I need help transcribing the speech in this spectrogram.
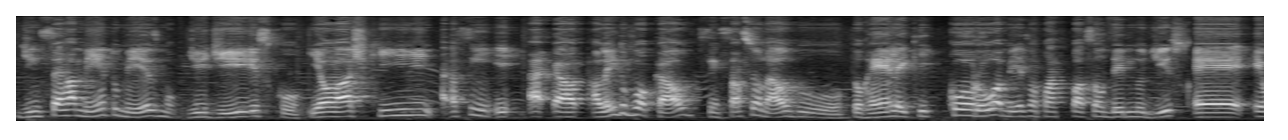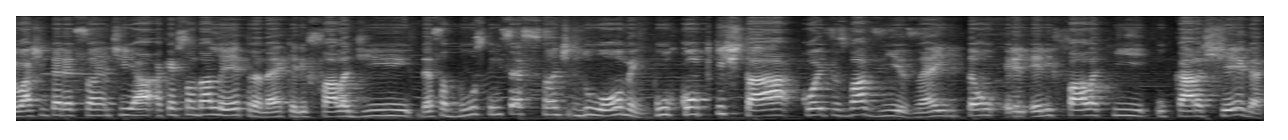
de encerramento mesmo, de disco. E eu acho que, assim, a- a- além do vocal sensacional do, do Henley, que coroa mesmo a participação dele no disco, é, eu acho interessante a, a questão da letra, né? Que ele fala de dessa busca incessante do homem por conquistar coisas vazias, né? Então ele, ele fala que o cara chega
